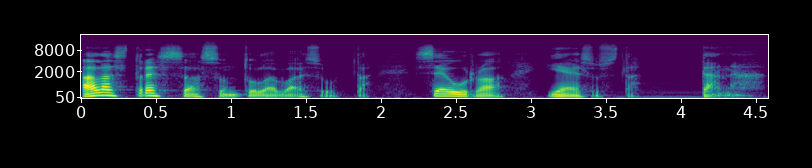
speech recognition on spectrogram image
Älä stressaa sun tulevaisuutta. Seuraa Jeesusta tänään.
